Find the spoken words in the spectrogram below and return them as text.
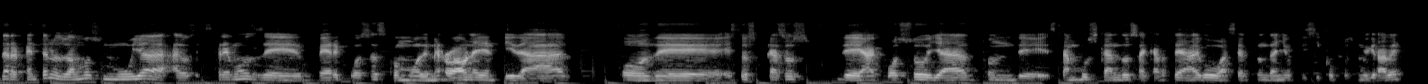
de repente nos vamos muy a, los extremos de ver cosas como de me robaron la identidad o de estos casos de acoso ya donde están buscando sacarte algo o hacerte un daño físico pues muy grave,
